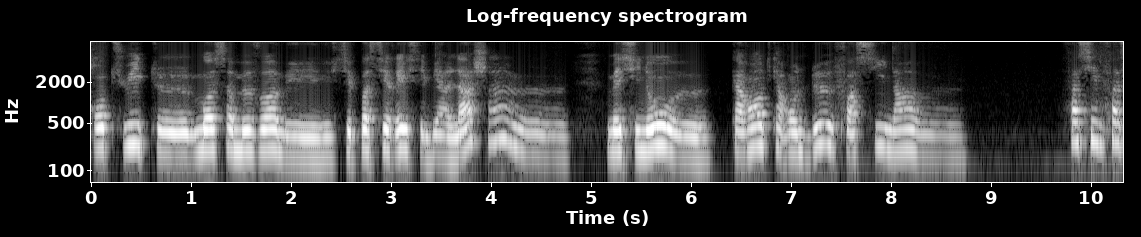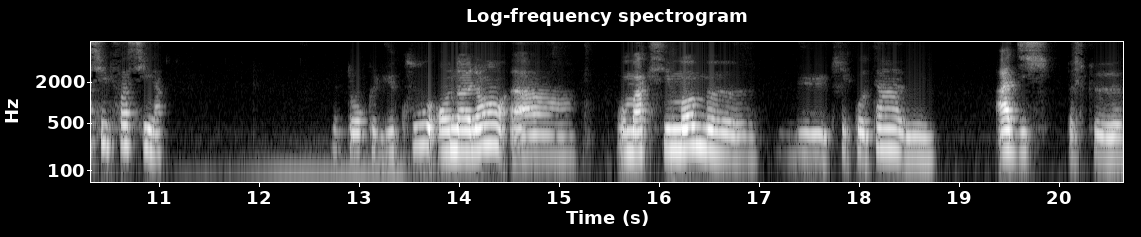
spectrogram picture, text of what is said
38, moi, ça me va, mais c'est pas serré, c'est bien lâche. Hein, mais sinon, 40, euh, 42, facile. Hein, euh, facile, facile, facile. Hein. Donc, du coup, en allant à, au maximum euh, du tricotin à 10. Parce que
